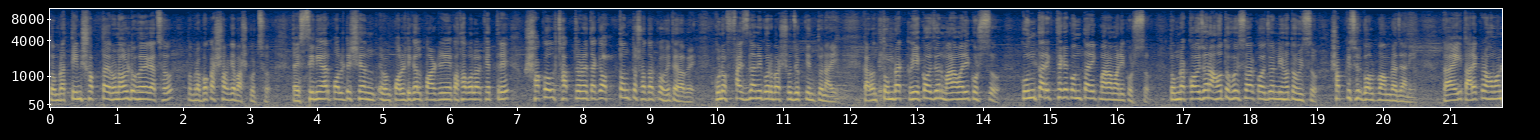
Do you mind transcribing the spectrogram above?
তোমরা তিন সপ্তাহে রোনাল্ডো হয়ে গেছো, তোমরা বোকার স্বর্গে বাস করছ। তাই সিনিয়র পলিটিশিয়ান এবং পলিটিক্যাল পার্টি নিয়ে কথা বলার ক্ষেত্রে সকল ছাত্রনেতাকে অত্যন্ত সতর্ক হইতে হবে। কোনো ফাইজলামি করবার সুযোগ কিন্তু নাই। কারণ তোমরা কে কয়জন মারামারি করছ, কোন তারিখ থেকে কোন তারিখ মারামারি করছ তোমরা কয়জন আহত হইছো আর কয়জন নিহত হইছো? সব কিছুর গল্প আমরা জানি। তাই তারেক রহমান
